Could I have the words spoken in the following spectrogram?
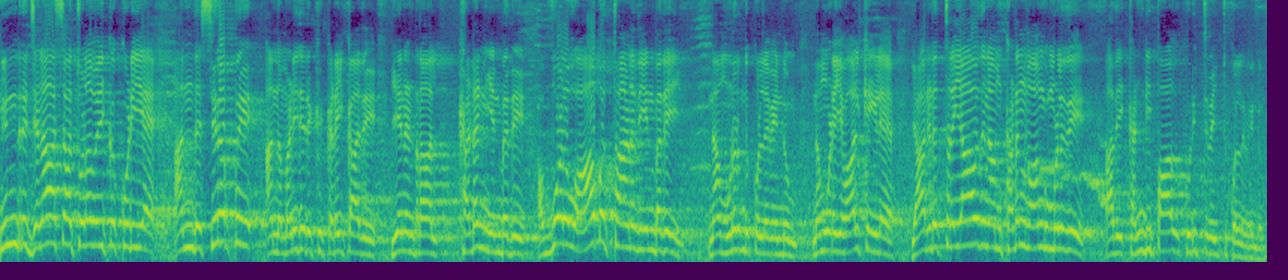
நின்று ஜனாசா தொழ வைக்கக்கூடிய அந்த சிறப்பு அந்த மனிதருக்கு கிடைக்காது. ஏனென்றால் கடன் என்பது அவ்வளவு ஆபத்தானது என்பதை நாம் உணர்ந்து கொள்ள வேண்டும். நம்முடைய வாழ்க்கையில் யாரிடத்திலையாவது நாம் கடன் வாங்கும் பொழுது அதை கண்டிப்பாக குறித்து வைத்துக் கொள்ள வேண்டும்.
